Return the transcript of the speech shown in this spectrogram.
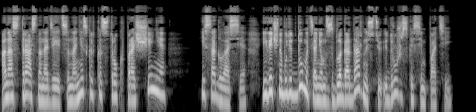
Она страстно надеется на несколько строк прощения — и согласия, и вечно будет думать о нем с благодарностью и дружеской симпатией.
